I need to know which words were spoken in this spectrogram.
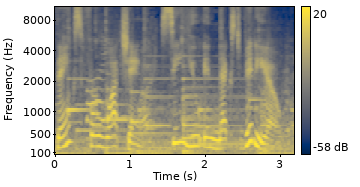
Thanks for watching. See you in next video.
